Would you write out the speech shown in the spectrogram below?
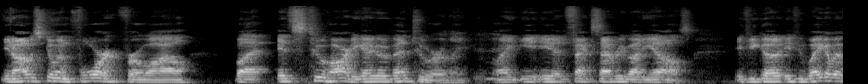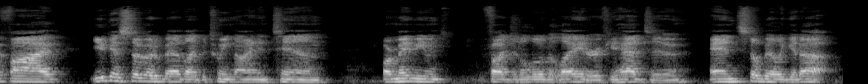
You know, I was doing four for a while, but it's too hard. You got to go to bed too early. Mm-hmm. Like it, affects everybody else. If you go, if you wake up at five, you can still go to bed like between nine and ten, or maybe even fudge it a little bit later if you had to, and still be able to get up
